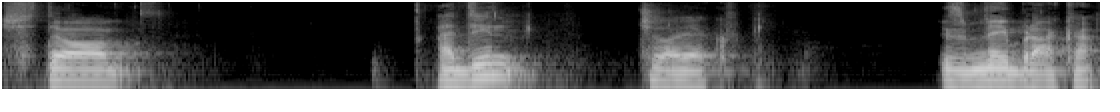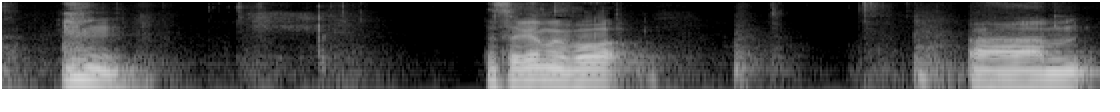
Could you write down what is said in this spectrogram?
что один человек из бней брака, назовем его эм,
